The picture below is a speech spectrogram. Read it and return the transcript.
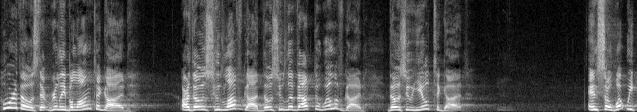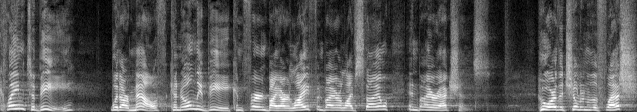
Who are those that really belong to God? Are those who love God, those who live out the will of God, those who yield to God. And so, what we claim to be with our mouth can only be confirmed by our life and by our lifestyle and by our actions. Who are the children of the flesh?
